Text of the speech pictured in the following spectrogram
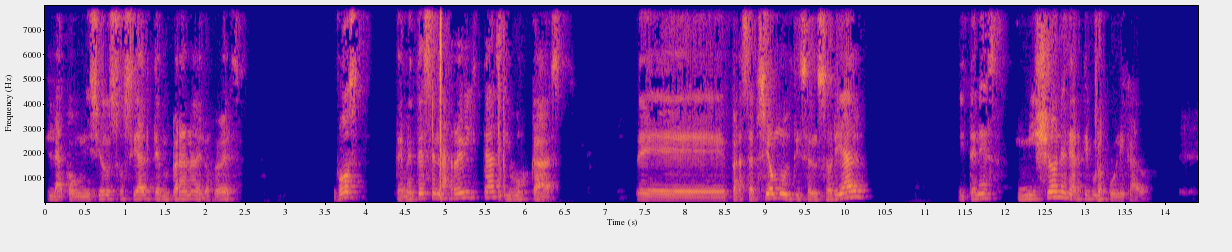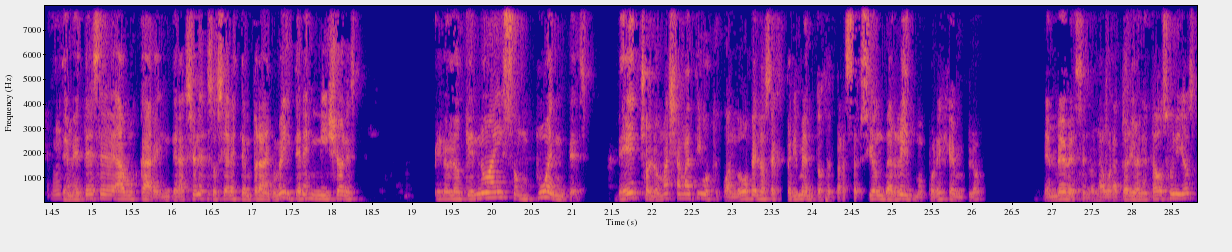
la cognición social temprana de los bebés. Vos te metes en las revistas y buscas eh, percepción multisensorial y tenés millones de artículos publicados. Te metes a buscar interacciones sociales tempranas y tenés millones. Pero lo que no hay son puentes. De hecho, lo más llamativo es que cuando vos ves los experimentos de percepción de ritmo, por ejemplo, en bebés en los laboratorios en Estados Unidos,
